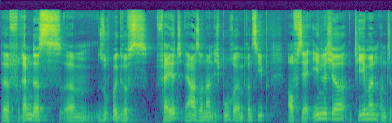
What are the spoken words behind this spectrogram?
äh, fremdes ähm, Suchbegriffsfeld, ja, sondern ich buche im Prinzip auf sehr ähnliche Themen und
